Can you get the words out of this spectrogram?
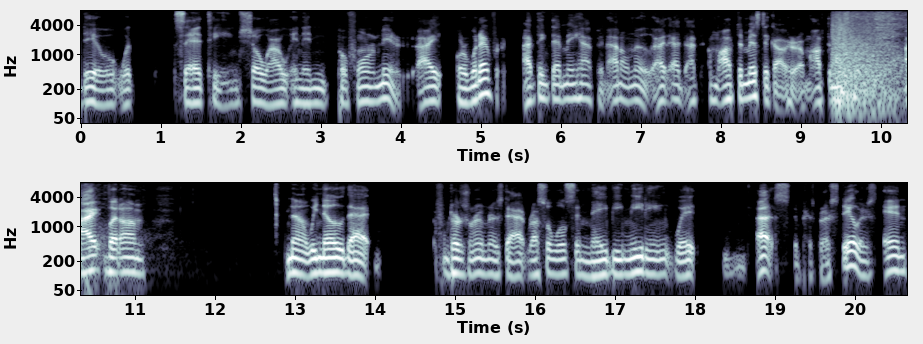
deal with said team, show out, and then perform there, right? Or whatever. I think that may happen. I don't know. I, I, I am optimistic out here. I'm optimistic. All right, but um, no, we know that there's rumors that Russell Wilson may be meeting with us, the Pittsburgh Steelers, and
